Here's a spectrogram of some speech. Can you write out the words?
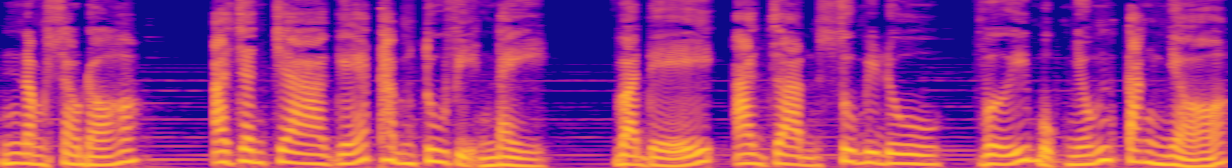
Năm sau đó, Ajahn Chah ghé thăm tu viện này và để Ajahn Sumedho với một nhóm tăng nhỏ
